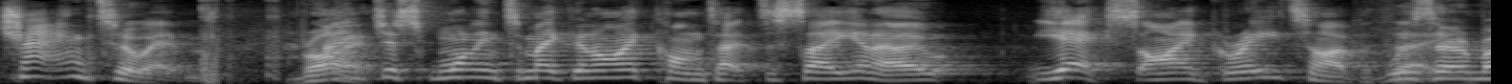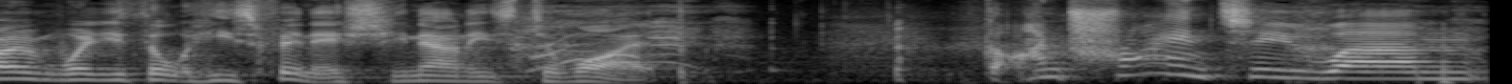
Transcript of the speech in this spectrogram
chatting to him, Right. and just wanting to make an eye contact to say, you know, yes, I agree, type of thing. Was there a moment when you thought he's finished, he now needs to wipe? I'm trying to. Um,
